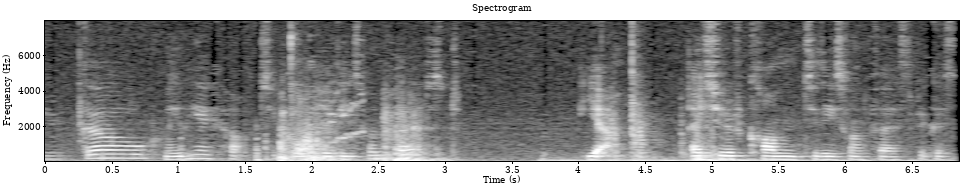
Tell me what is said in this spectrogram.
you go. Maybe I have to go to this one first. Yeah, I should have come to this one first because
